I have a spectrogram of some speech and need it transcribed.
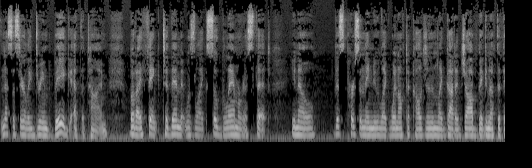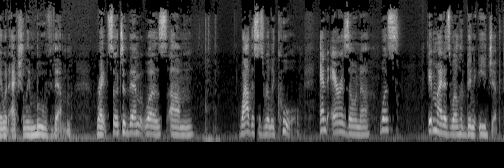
necessarily dreamed big at the time, but I think to them it was like so glamorous that you know this person they knew like went off to college and then like got a job big enough that they would actually move them right? So to them, it was, um, wow, this is really cool. And Arizona was, it might as well have been Egypt.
